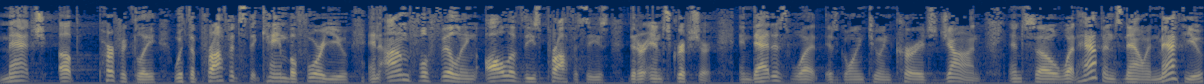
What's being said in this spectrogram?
match up perfectly with the prophets that came before you, and I'm fulfilling all of these prophecies that are in scripture. And that is what is going to encourage John. And so what happens now in Matthew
